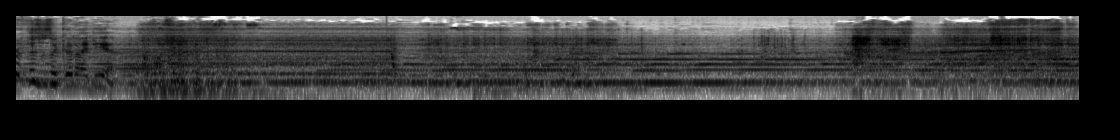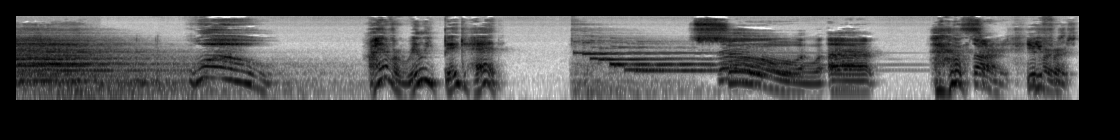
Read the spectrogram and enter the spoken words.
wonder if this is a good idea. Whoa! I have a really big head. So, uh, sorry, you, first.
